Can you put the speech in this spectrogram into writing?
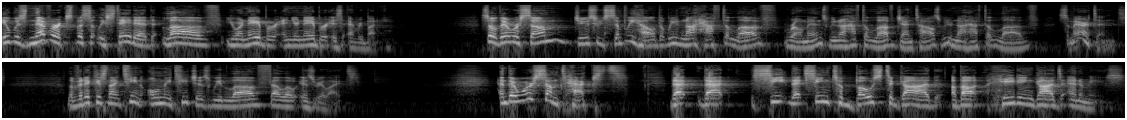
it was never explicitly stated love your neighbor, and your neighbor is everybody. So there were some Jews who simply held that we do not have to love Romans, we do not have to love Gentiles, we do not have to love Samaritans. Leviticus 19 only teaches we love fellow Israelites. And there were some texts that, that, see, that seem to boast to God about hating God's enemies.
